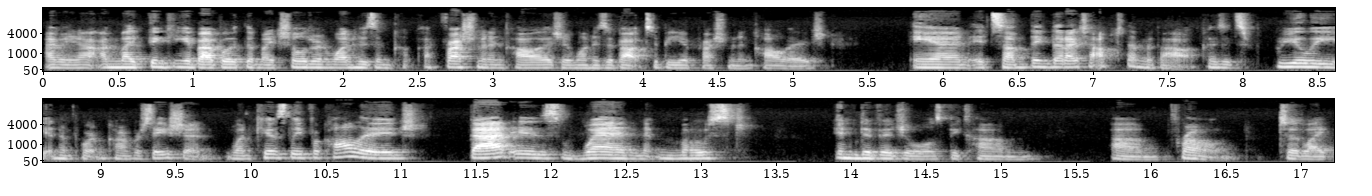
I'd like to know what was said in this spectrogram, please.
I mean, I'm like thinking about both of my children, one who's in, a freshman in college and one who's about to be a freshman in college. And it's something that I talk to them about because it's really an important conversation. When kids leave for college, that is when most individuals become um, prone to like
